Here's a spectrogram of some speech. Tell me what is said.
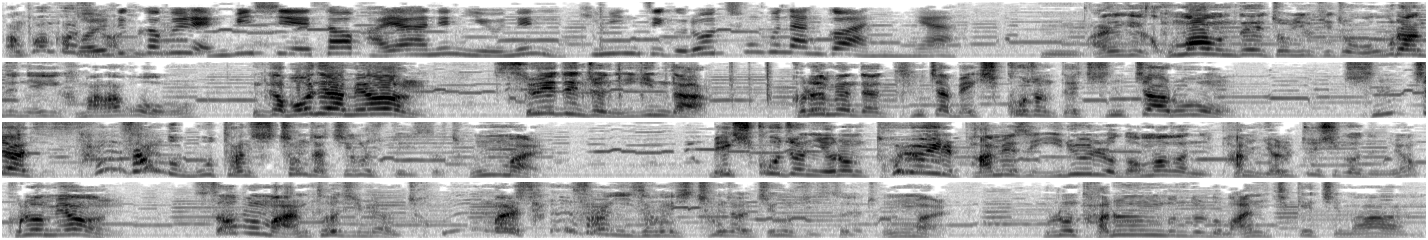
빵빵까지 월드컵을 MBC에서 봐야 하는 이유는 김인직으로 충분한 거 아니냐. 음, 아니 이게 고마운데 좀 이렇게 좀 억울한 듯 얘기 그만하고. 그러니까 뭐냐면 스웨덴전 이긴다. 그러면 나 진짜 멕시코전 때 진짜로 진짜 상상도 못한 시청자 찍을 수도 있어 정말. 멕시코전 여러분 토요일 밤에서 일요일로 넘어간 밤 12시거든요. 그러면 서버만 안 터지면 정말 상상 이상의 시청자를 찍을 수 있어요 정말. 물론 다른 분들도 많이 찍겠지만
